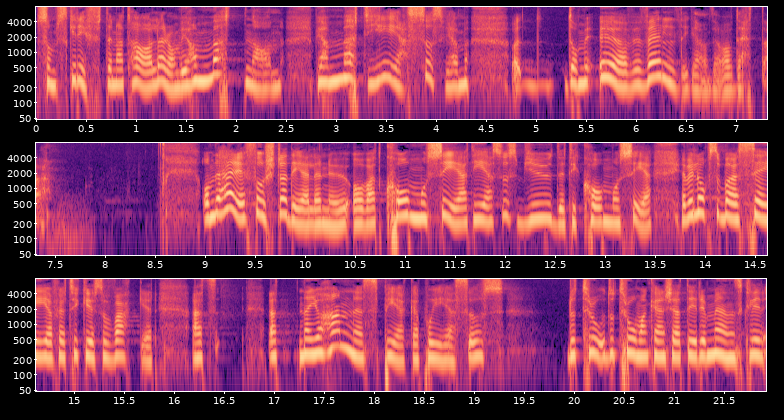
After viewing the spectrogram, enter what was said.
som skrifterna talar om. Vi har mött någon. Vi har mött Jesus. Vi har mött, de är överväldigande av detta. Om det här är första delen nu av att kom och se, att Jesus bjuder till kom och se. Jag vill också bara säga, för jag tycker det är så vackert, att, att när Johannes pekar på Jesus då, tro, då tror man kanske att det är det mänskliga,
